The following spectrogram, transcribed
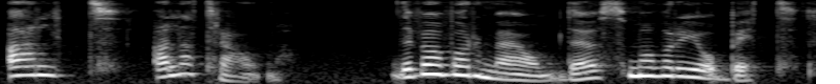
Allt, alla trauma, det vi har varit med om, det som har varit jobbigt,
